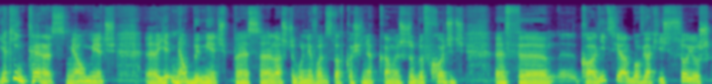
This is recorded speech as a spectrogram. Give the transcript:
Jaki interes miał mieć, e, miałby mieć PSL, a szczególnie Władysław Kosiniak-Kamysz, żeby wchodzić e, w e, koalicję albo w jakiś sojusz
